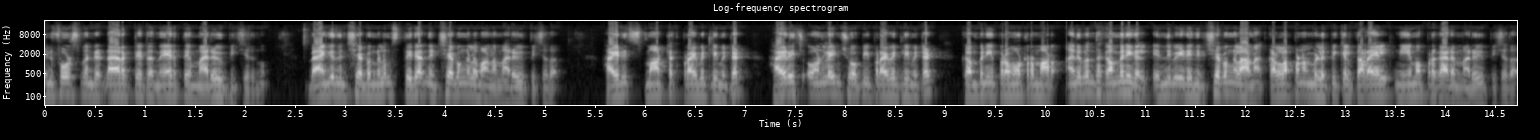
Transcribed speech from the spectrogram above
എൻഫോഴ്സ്മെന്റ് ഡയറക്ടറേറ്റ് നേരത്തെ മരവിപ്പിച്ചിരുന്നു. ബാങ്ക് നിക്ഷേപങ്ങളും സ്ഥിര നിക്ഷേപങ്ങളുമാണ് മരവിപ്പിച്ചത്. Highrich smartech private limited Highrich online shoppe private limited company പ്രൊമോട്ടർമാർ അനുബന്ധ കമ്പനികൾ എന്നിവയുടെ നിക്ഷേപങ്ങളാണ് കള്ളപ്പണം വെളുപ്പിക്കൽ തടയൽ നിയമപ്രകാരം മരവിപ്പിച്ചത്.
